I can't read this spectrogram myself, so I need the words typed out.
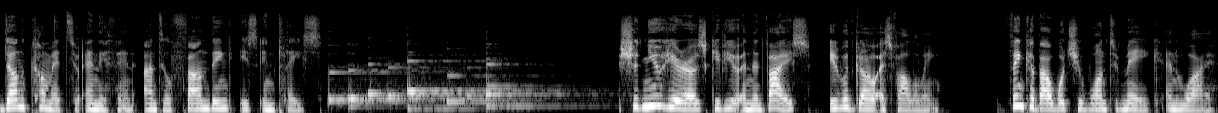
Don't commit to anything until funding is in place. Should new heroes give you an advice, it would go as following. Think about what you want to make and why.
